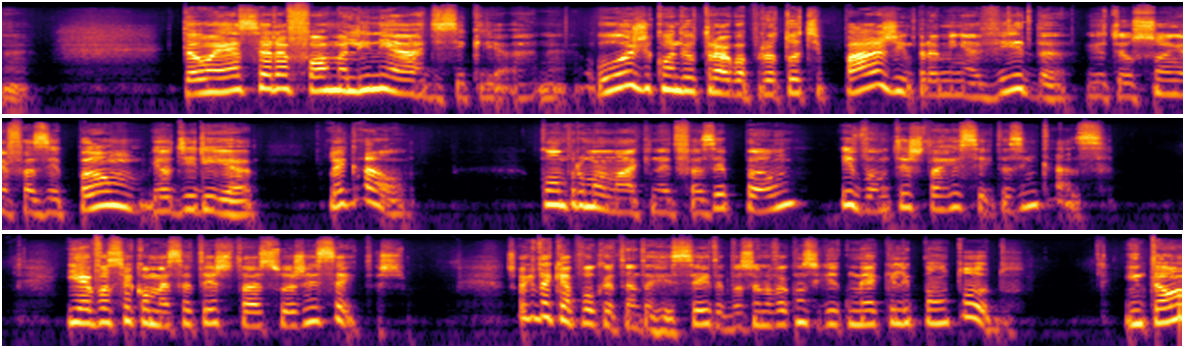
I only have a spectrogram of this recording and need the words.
Né? Então, essa era a forma linear de se criar. Né? Hoje, quando eu trago a prototipagem para a minha vida, e o teu sonho é fazer pão, eu diria: legal, compra uma máquina de fazer pão e vamos testar receitas em casa. E aí você começa a testar as suas receitas. Só que daqui a pouco é tanta receita que você não vai conseguir comer aquele pão todo. Então,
